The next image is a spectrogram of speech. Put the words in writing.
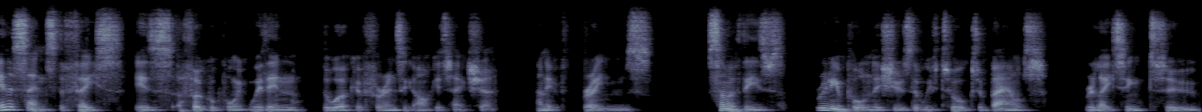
in a sense, the face is a focal point within the work of forensic architecture, and it frames some of these really important issues that we've talked about relating to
